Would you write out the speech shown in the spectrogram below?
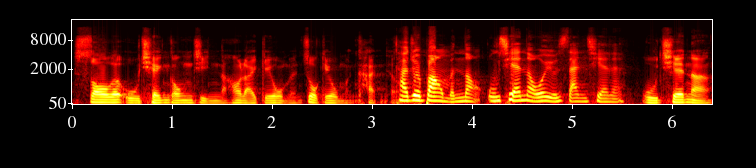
收个五千公斤，然后来给我们做给我们看的。他就帮我们弄五千的，我以为是三千呢。五千呐，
